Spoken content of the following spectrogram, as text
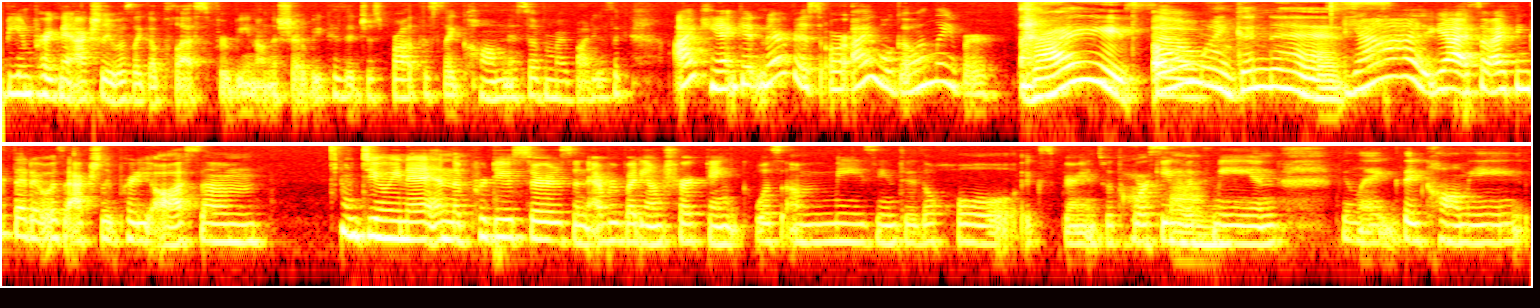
being pregnant actually was like a plus for being on the show because it just brought this like calmness over my body. I was like, I can't get nervous or I will go in labor. Right. oh my goodness. Yeah, yeah. So I think that it was actually pretty awesome doing it and the producers and everybody on Shark Tank was amazing through the whole experience with working with me and being like they'd call me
